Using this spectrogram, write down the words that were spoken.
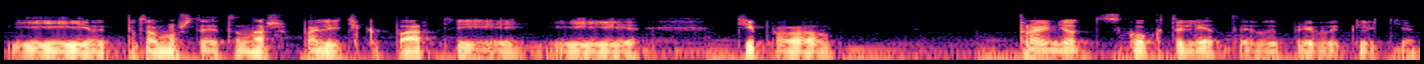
и потому что это наша политика партии, и типа пройдет сколько-то лет, и вы привыклите.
